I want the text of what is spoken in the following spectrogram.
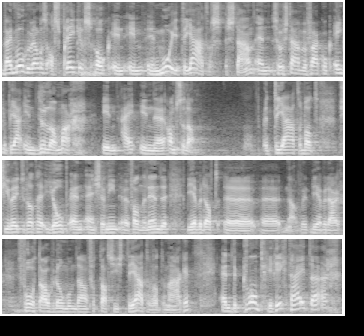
wij mogen wel eens als sprekers ook in, in, in, mooie theaters staan. En zo staan we vaak ook één keer per jaar in De La Mar in, in Amsterdam. Het theater wat, misschien weet u dat, Joop en, en Janine van den Ende, die hebben, dat, eh, eh, nou, die hebben daar het voortouw genomen om daar een fantastisch theater van te maken. En de klantgerichtheid daar,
